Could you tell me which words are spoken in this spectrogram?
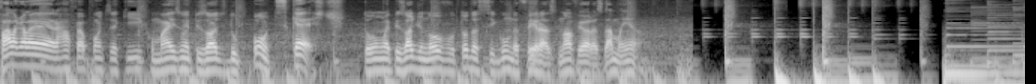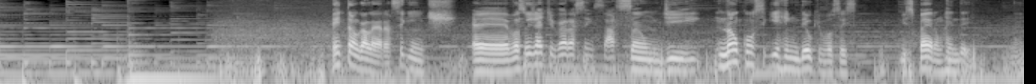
Fala galera, Rafael Pontes aqui com mais um episódio do Pontes Cast. Tô um episódio novo toda segunda-feira às 9 horas da manhã. Então, galera, é seguinte, é, vocês já tiveram a sensação de não conseguir render o que vocês esperam render? Né?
